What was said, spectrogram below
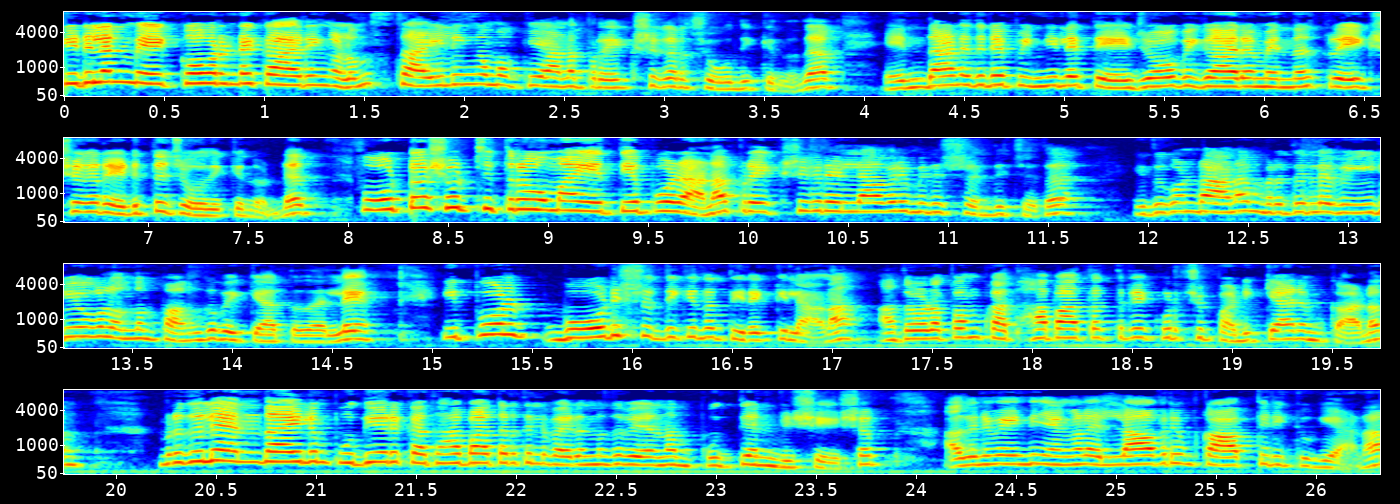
കിടിലൻ മേക്ക് ഓവറിന്റെ കാര്യങ്ങളും സ്റ്റൈലിംഗും ഒക്കെയാണ് പ്രേക്ഷകർ ചോദിക്കുന്നത്. എന്താണ് ഇതിന്റെ പിന്നിലെ തേജോവികാരം എന്ന് പ്രേക്ഷകർ എടുത്തു ചോദിക്കുന്നുണ്ട്. ഫോട്ടോഷൂട്ട് ചിത്രവുമായി എത്തിയപ്പോഴാണ് പ്രേക്ഷകരെല്ലാവരും ഇത് ശ്രദ്ധിച്ചത്. ഇതുകൊണ്ടാണ് മൃദുല വീഡിയോകളൊന്നും പങ്കുവെക്കാത്തതല്ലേ? ഇപ്പോൾ ബോഡി ശ്രദ്ധിക്കുന്ന തിരക്കിലാണ്. അതോടൊപ്പം കഥാപാത്രത്തെ കുറിച്ച് പഠിക്കാനും കാണും. മൃദുല എന്തായാലും പുതിയൊരു കഥാപാത്രത്തിൽ വരുന്നത് വേണം പുത്തൻ വിശേഷം. അതിനുവേണ്ടി ഞങ്ങൾ എല്ലാവരും കാത്തിരിക്കുകയാണ്.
